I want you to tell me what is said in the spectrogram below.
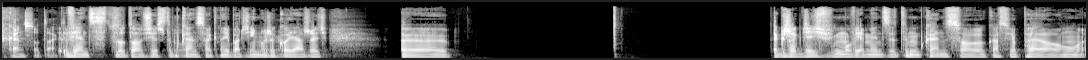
W Kenso, tak. więc to, to się z tym Kensa jak najbardziej może kojarzyć. Y, Także gdzieś mówię, między tym Kenso, Cassiopeią, y,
